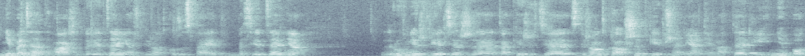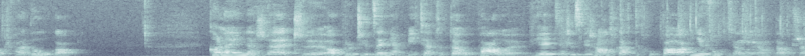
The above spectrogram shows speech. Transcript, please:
nie będzie nadawała się do jedzenia, zwierzątko zostaje bez jedzenia. Również wiecie, że takie życie zwierzątka o szybkiej przemianie materii nie potrwa długo. Kolejna rzecz, y, oprócz jedzenia, picia, to te upały. Wiecie, że zwierzątka w tych upałach nie funkcjonują dobrze.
